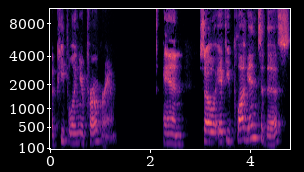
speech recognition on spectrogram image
the people in your program. And so if you plug into this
